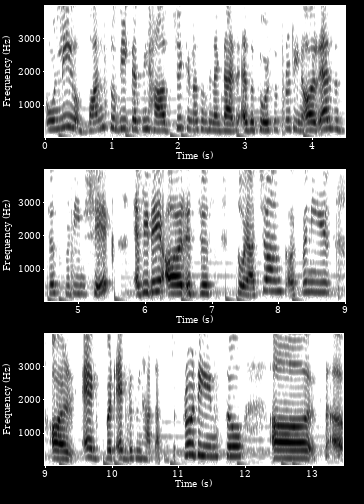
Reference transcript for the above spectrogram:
only once a week that we have chicken or something like that as a source of protein, or else it's just protein shake every day, or it's just soya chunks or paneer or eggs, but egg doesn't have that much of protein. So, uh, uh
